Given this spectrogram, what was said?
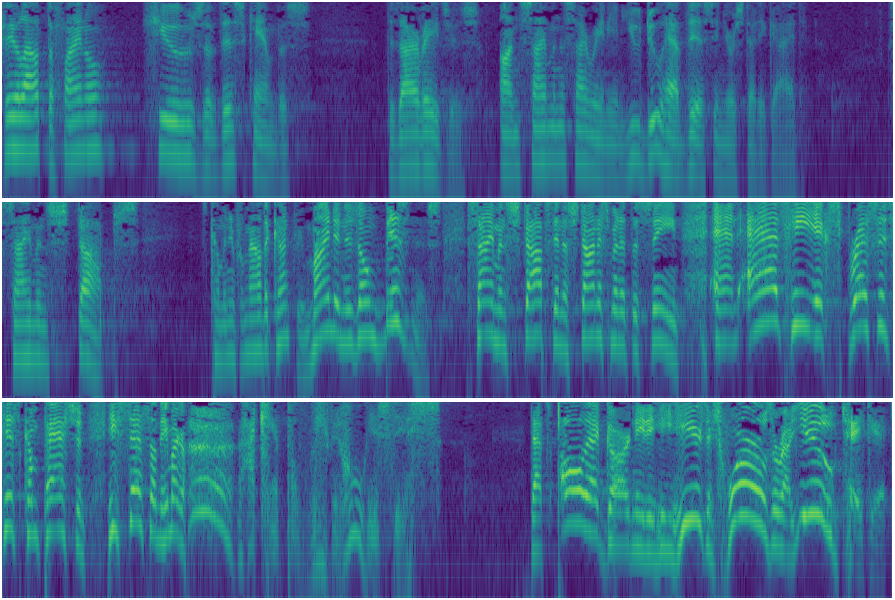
fill out the final hues of this canvas, Desire of Ages, on Simon the Cyrenian. You do have this in your study guide. Simon stops He's coming in from out of the country, minding his own business. Simon stops in astonishment at the scene, and as he expresses his compassion, he says something. He might go, ah, I can't believe it. Who is this? That's all that guard needed. He hears it, whirls around. You take it.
